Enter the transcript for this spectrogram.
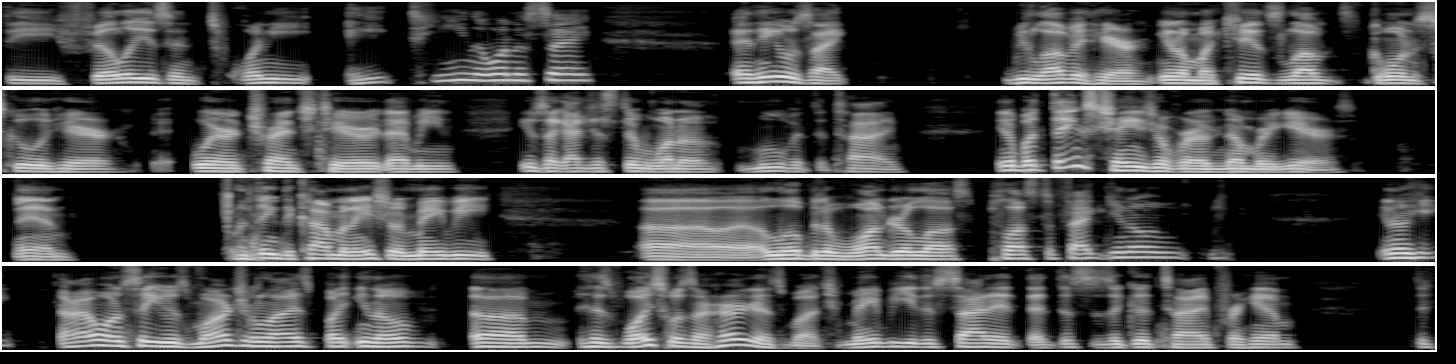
the Phillies in 2018, I want to say, and he was like, "We love it here. You know, my kids love going to school here. We're entrenched here. I mean." He was like, I just didn't want to move at the time you know, but things change over a number of years, and I think the combination of maybe uh, a little bit of wanderlust plus the fact, you know, you know, he I don't want to say he was marginalized, but you know, um, his voice wasn't heard as much. Maybe he decided that this is a good time for him to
